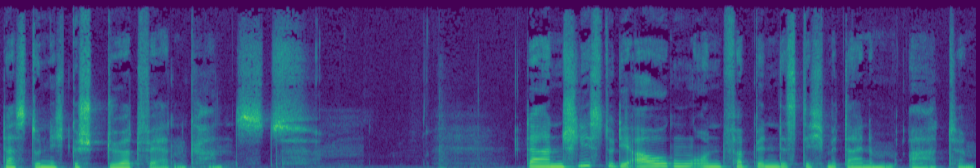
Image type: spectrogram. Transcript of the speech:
dass du nicht gestört werden kannst. Dann schließt du die Augen und verbindest dich mit deinem Atem.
